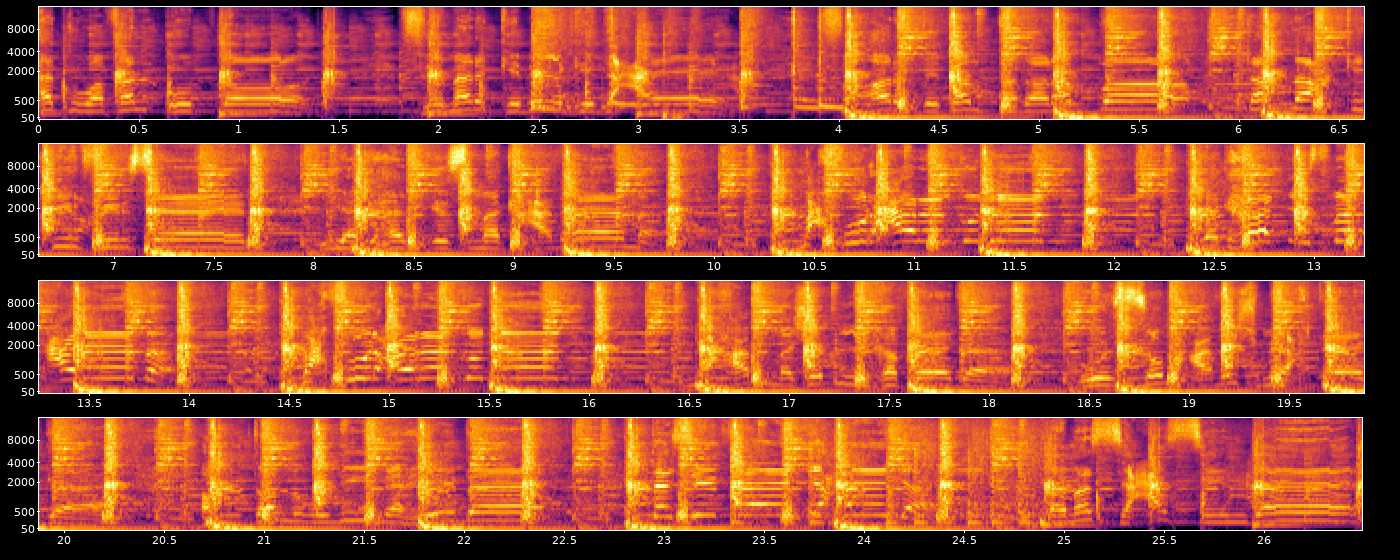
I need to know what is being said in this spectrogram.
جهاد وفا القبطان في مركب الجدعان، في ارض طنطا ده ربا طلع كتير فرسان يا جهاد اسمك علامه محفور على الجدران يا جهاد اسمك علامه محفور على الجدران محمد شبل خفاجه والسمعه مش محتاجه ابطال ولينا هبه ده شايف اي حاجه تمسي عالسندان محمد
